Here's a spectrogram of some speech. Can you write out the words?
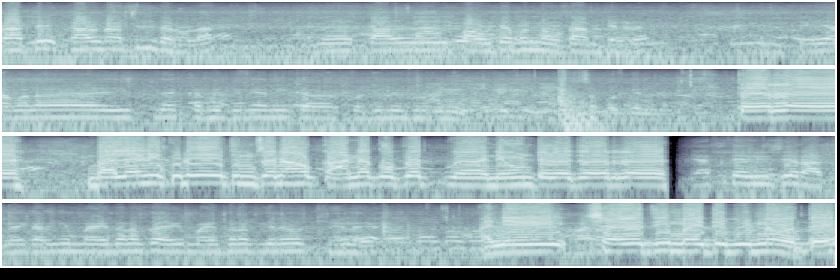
रात्री काल रात्री ठरवला. आणि काल पावट्या पण नव्हता आमच्याकडं. ते आम्हाला इथले कमी दिली आणि कोदिली सपोर्ट केला. तर बैलाने कुठे तुमचं नाव कानाकोपऱ्यात नेऊन ठेवलं तर यात काही विषय राहत नाही कारण की मैदानाचा आहे मैदानात गेल्यावर खेळ आहे. आणि शर्यती मैत्रीपूर्ण होते.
